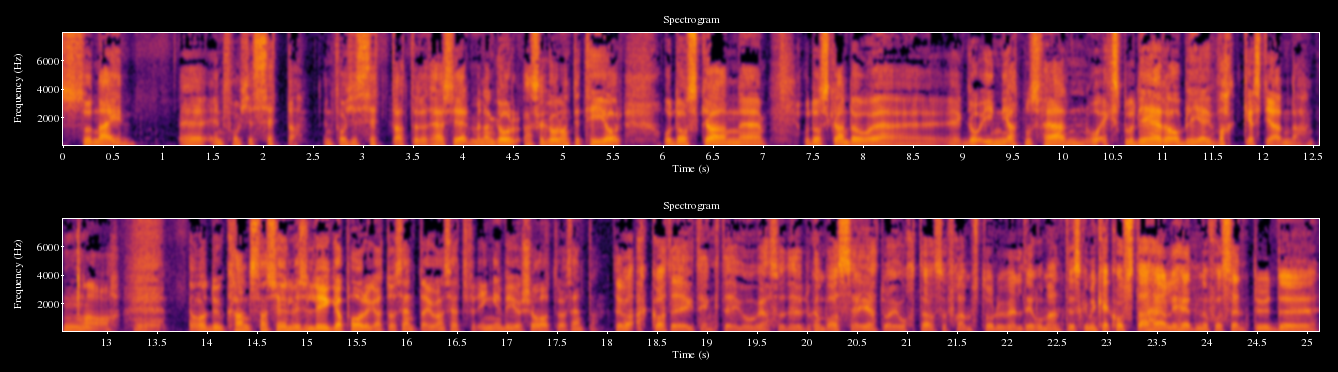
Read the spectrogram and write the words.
så nei, en får ikke sett det. En får ikke sett at dette her skjer, men han, går, han skal gå rundt i ti år. Og da skal han, eh, da, skal han da eh, gå inn i atmosfæren og eksplodere og bli ei vakker stjerne. Mwah. Og du kan sannsynligvis lyge på deg at du har sendt det uansett, for ingen vil jo se at du har sendt den. Det var akkurat det jeg tenkte, jeg òg. Altså. Du kan bare si at du har gjort det, og så framstår du veldig romantisk. Men hva koster herligheten å få sendt ut uh,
